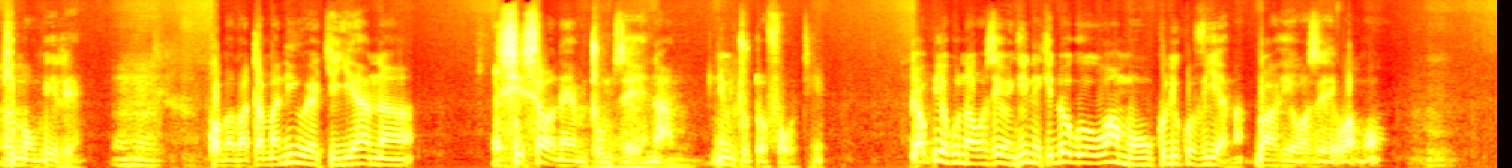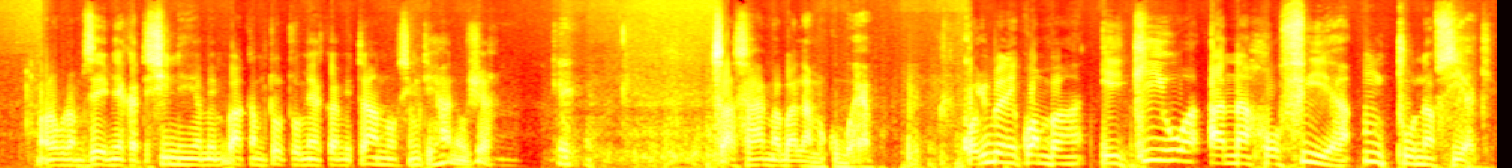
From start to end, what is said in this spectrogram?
kimaumbile -hmm. kwamba matamanio ya kijana si sawa na ya mtu mzee. Naam, ni mtu tofauti. Pia pia kuna wazee wengine kidogo wamo kuliko vijana, baadhi ya wazee wamo. Unaona kuna mzee miaka 90 amembaka mtoto miaka mitano, si mtihani usha. Sasa haya mabala makubwa yapo. Kwa jumla ni kwamba ikiwa anahofia mtu nafsi yake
